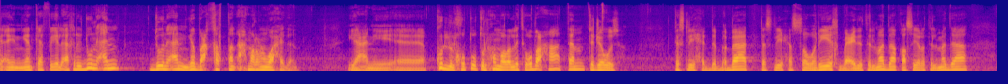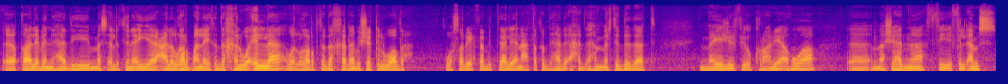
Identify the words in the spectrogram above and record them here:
أن ينكفي إلى آخره دون أن دون أن يضع خطا أحمرا واحدا. يعني آه كل الخطوط الحمراء التي وضعها تم تجاوزها. تسليح الدبابات تسليح الصواريخ بعيدة المدى قصيرة المدى. آه قال بأن هذه مسألة ثنائية على الغرب أن لا يتدخل وإلا والغرب تدخل بشكل واضح. وصريح فبالتالي أنا أعتقد هذا أحد أهم ارتدادات ما يجري في أوكرانيا هو ما شاهدناه في في الأمس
